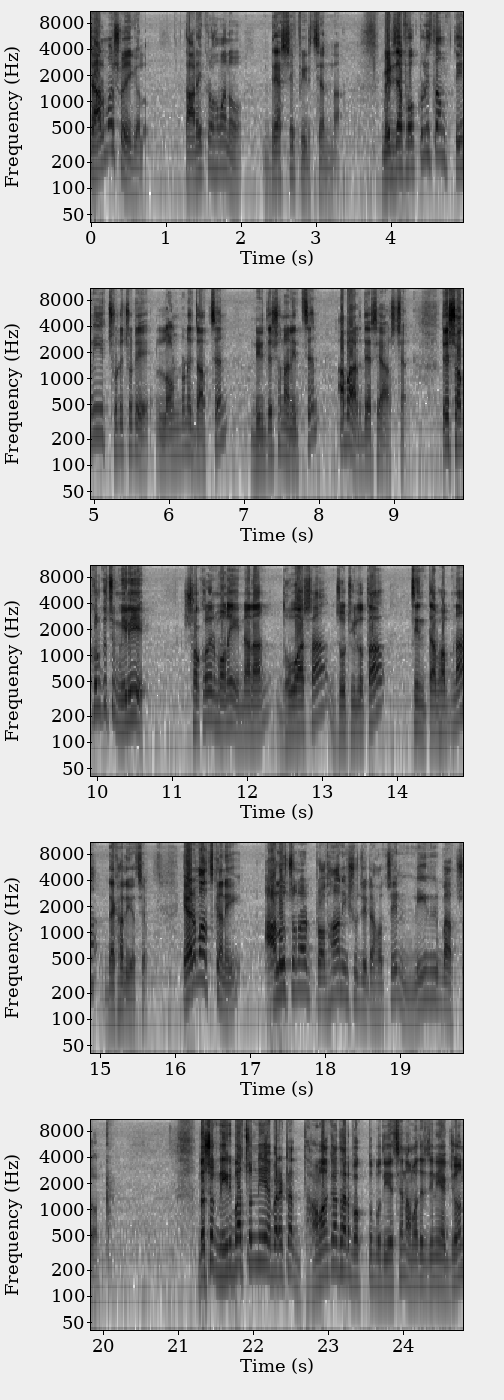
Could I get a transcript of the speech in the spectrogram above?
চার মাস হয়ে গেল, তারেক রহমানও দেশে ফিরছেন না। মির্জা ফখরুল ইসলাম তিনি ছোটে ছোটে লন্ডনে যাচ্ছেন, নির্দেশনা নিচ্ছেন, আবার দেশে আসছেন। তো সকল কিছু মিলিয়ে সকলের মনেই নানান ধোয়াশা, জটিলতা, চিন্তাভাবনা দেখা দিয়েছে। এর মাঝখানেই আলোচনার প্রধান ইস্যু যেটা হচ্ছে নির্বাচন। দর্শক, নির্বাচন নিয়ে এবার একটা ধামাকাধার বক্তব্য দিয়েছেন আমাদের যিনি একজন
